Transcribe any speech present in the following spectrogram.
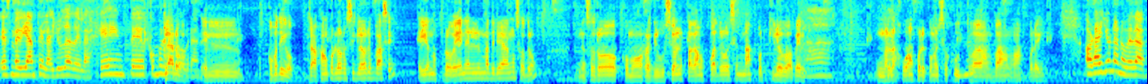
¿Es mediante la ayuda de la gente? ¿Cómo lo logran? Claro, como digo, trabajamos con los recicladores base, ellos nos proveen el material a nosotros y nosotros como retribución les pagamos cuatro veces más por kilo de papel. Ah. No la jugamos por el comercio justo, va, más por ahí. Ahora hay una novedad,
